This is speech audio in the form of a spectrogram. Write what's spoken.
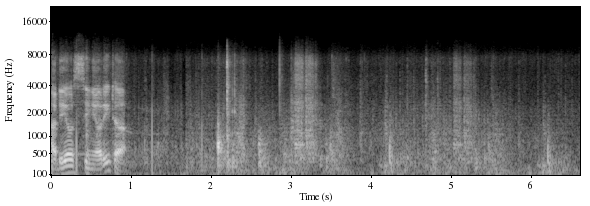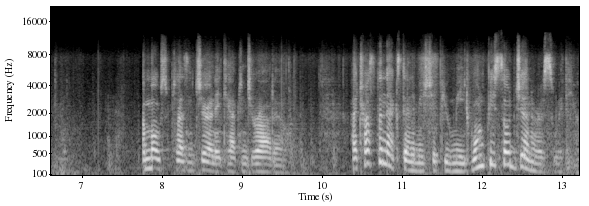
Adios, senorita. A most pleasant journey, Captain Gerardo. I trust the next enemy ship you meet won't be so generous with you.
